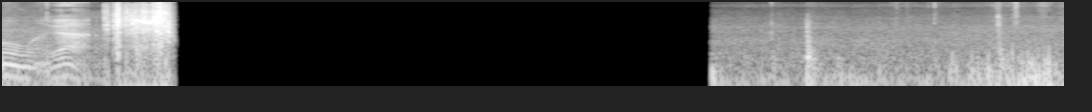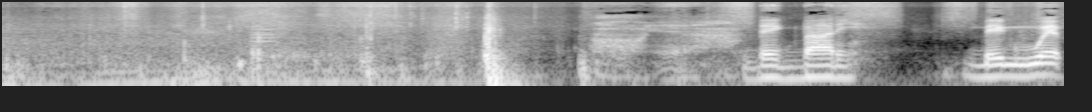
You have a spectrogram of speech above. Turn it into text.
Oh my god. Oh yeah, big body, big whip.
